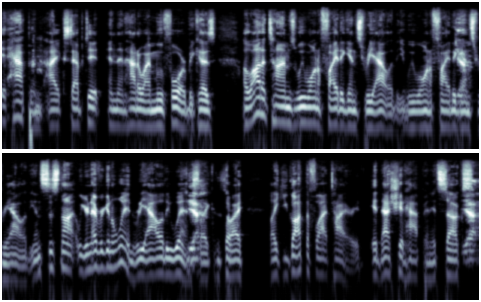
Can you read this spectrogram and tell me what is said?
it happened. I accept it. And then how do I move forward? Because a lot of times we want to fight against reality. We want to fight yeah. against reality. And it's just not, you're never going to win. Reality wins. Yeah. Like, so I, like, you got the flat tire. It, it, that shit happened. It sucks. Yeah.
